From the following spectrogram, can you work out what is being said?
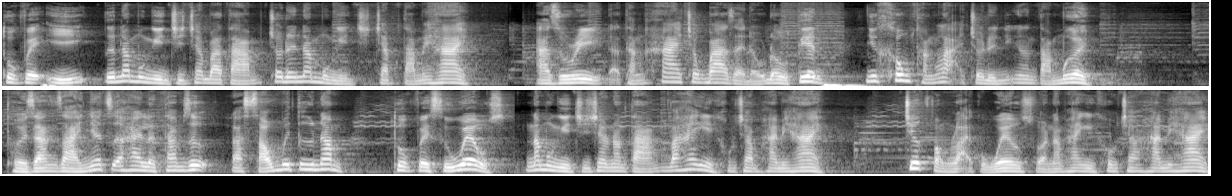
thuộc về Ý từ năm 1938 cho đến năm 1982. Azuri đã thắng 2 trong 3 giải đấu đầu tiên nhưng không thắng lại cho đến những năm 80. Thời gian dài nhất giữa hai lần tham dự là 64 năm, thuộc về xứ Wales năm 1958 và 2022. Trước vòng loại của Wales vào năm 2022,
